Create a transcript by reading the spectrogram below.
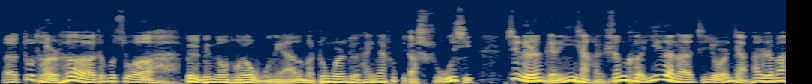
呃，杜特尔特这不做菲律宾总统有五年了吗？中国人对他应该说比较熟悉。这个人给人印象很深刻。一个呢，就有人讲他是什么？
